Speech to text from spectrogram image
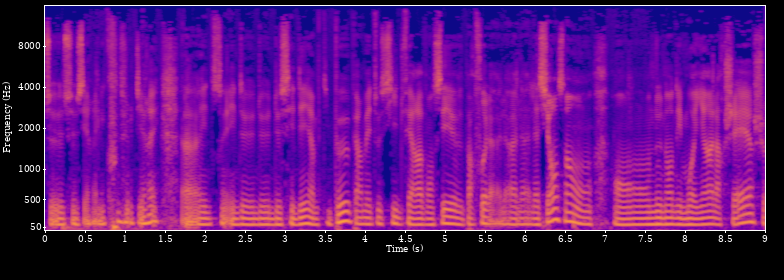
se, se serrer les coudes, je dirais, euh, et, de, de, de, de s'aider un petit peu, permettent aussi de faire avancer euh, parfois la, la, la, la science hein, en, en donnant des moyens à la recherche.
